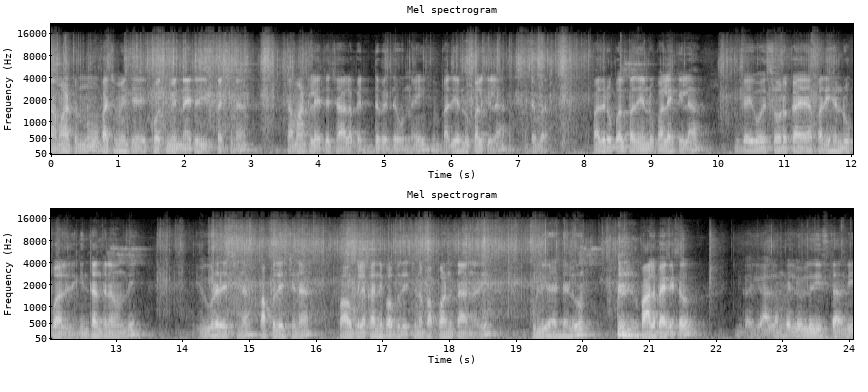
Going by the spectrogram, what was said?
టమాటాను పచ్చిమిర్చి కొత్తిమీరని అయితే తీసుకొచ్చిన. టమాటాలు అయితే చాలా పెద్ద పెద్ద ఉన్నాయి. పదిహేను రూపాయల కిలో. అంటే పది రూపాయలు పదిహేను రూపాయలే కిలో. ఇంకా ఇగో సొరకాయ పదిహేను రూపాయలు. ఇది గింతంతనే ఉంది. ఇవి కూడా తెచ్చిన పప్పు తెచ్చిన. పావు కిలో కందిపప్పు తెచ్చిన పప్పు వండుతా అన్నది. ఉల్లిగడ్డలు పాల ప్యాకెట్. ఇంకా అల్లం వెల్లుల్లి తీస్తుంది.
